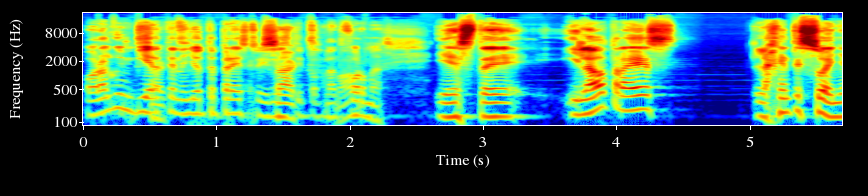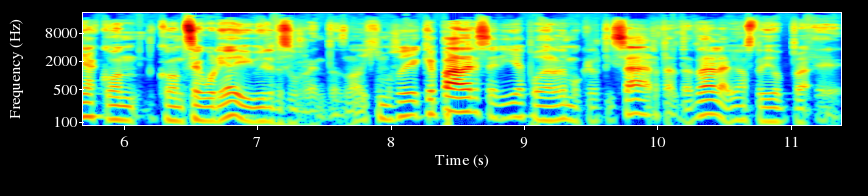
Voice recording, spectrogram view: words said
por algo invierten en Yo Te Presto y en este tipo de plataformas. Y, este, y la otra es la gente sueña con, con, seguridad de vivir de sus rentas, ¿no? Dijimos, oye, qué padre sería poder democratizar, tal, tal, tal. Habíamos tenido eh,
